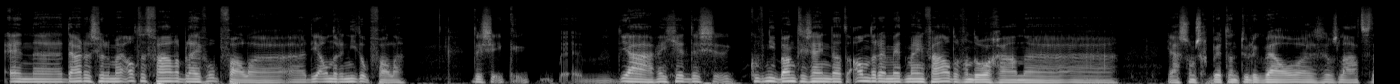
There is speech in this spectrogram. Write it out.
En eh, daardoor zullen mij altijd verhalen blijven opvallen, eh, die anderen niet opvallen. Dus ik, ja, weet je, dus ik hoef niet bang te zijn dat anderen met mijn verhaal er vandoor gaan. ja, soms gebeurt dat natuurlijk wel, zoals laatst.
